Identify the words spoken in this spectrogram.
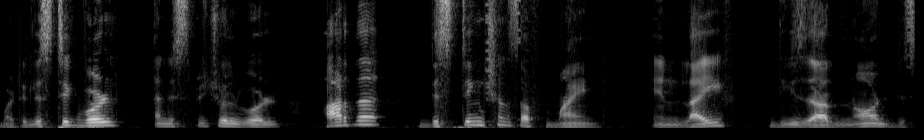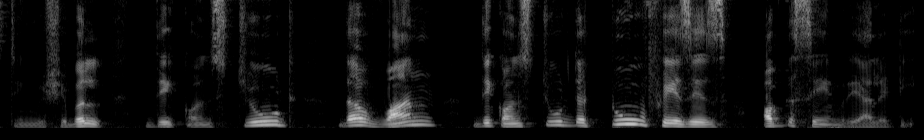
Materialistic world and spiritual world are the distinctions of mind. In life, these are not distinguishable, they constitute the one, they constitute the two phases of the same reality.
